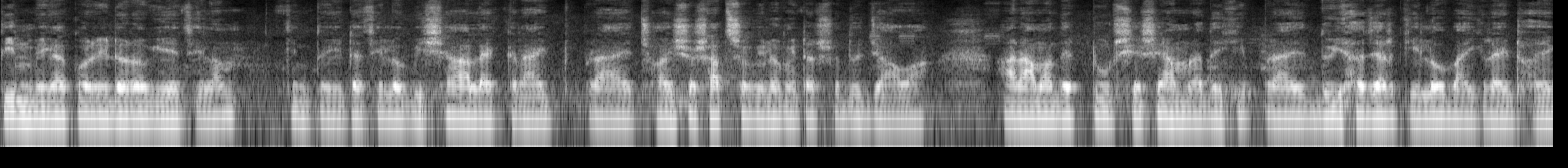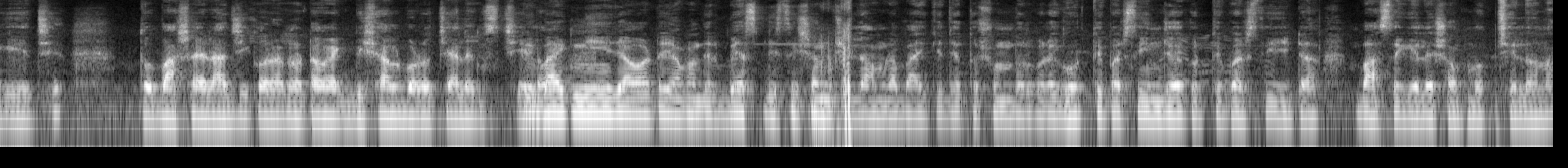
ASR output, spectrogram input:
তিন বিঘা করিডোরও গিয়েছিলাম। কিন্তু এটা ছিল বিশাল এক রাইড প্রায় ছয়শো সাতশো কিলোমিটার শুধু যাওয়া। আর আমাদের ট্যুর শেষে আমরা দেখি প্রায় দুই হাজার কিলো বাইক রাইড হয়ে গিয়েছে। তো বাসায় রাজি করানোটাও এক বিশাল বড় চ্যালেঞ্জ ছিল। বাইক নিয়ে যাওয়াটাই আমাদের বেস্ট ডিসিশন ছিল। আমরা বাইকে যত সুন্দর করে ঘুরতে পারছি এনজয় করতে পারছি এটা বাসে গেলে সম্ভব ছিল না।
